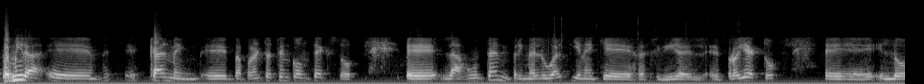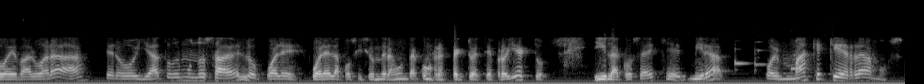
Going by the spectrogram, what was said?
Pues mira, eh, Carmen, eh, para poner esto en contexto, eh, la Junta en primer lugar tiene que recibir el proyecto eh, lo evaluará, pero ya todo el mundo sabe lo cuál es cuál es la posición de la Junta con respecto a este proyecto. Y la cosa es que, mira, por más que querramos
